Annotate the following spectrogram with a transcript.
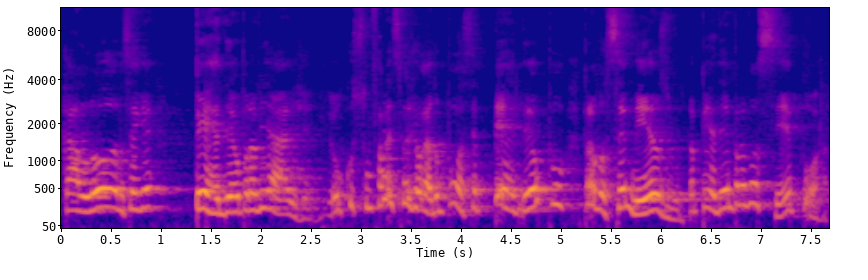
calor, não sei o quê. Perdeu para a viagem. Eu costumo falar isso para jogador. Pô, você perdeu para você mesmo. Tá perdendo para você, porra.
